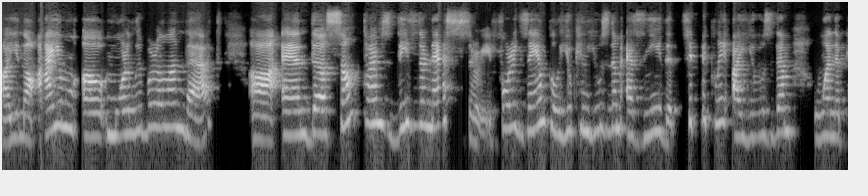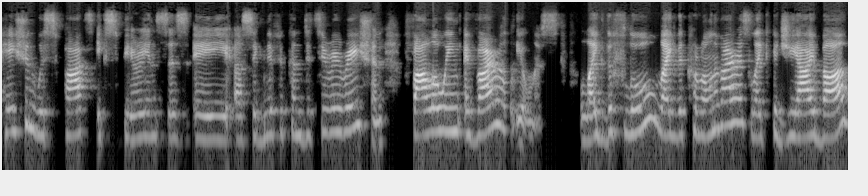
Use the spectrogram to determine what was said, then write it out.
Uh, you know, I am uh, more liberal on that. Uh, and uh, sometimes these are necessary. For example, you can use them as needed. Typically, I use them when a patient with POTS experiences a, a significant deterioration following a viral illness like the flu, like the coronavirus, like a GI bug,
